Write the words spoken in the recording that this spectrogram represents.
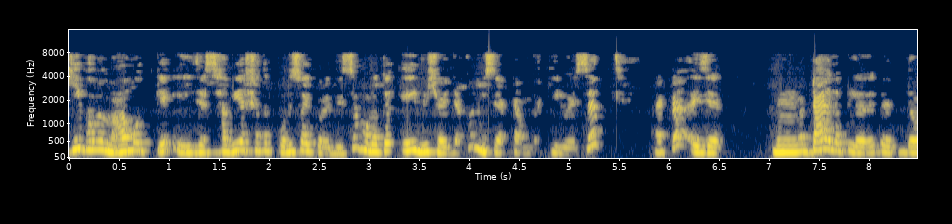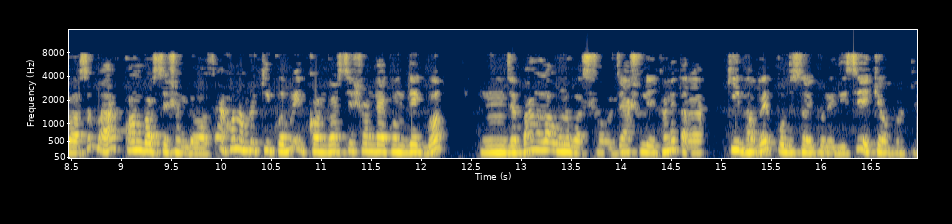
কীভাবে মাহমুদকে এই যে সাবিয়ার সাথে পরিচয় করে দিচ্ছে মূলত এই বিষয় দেখো, নিচে একটা আমাদের কি রয়েছে? একটা এই যে ডায়ালগ দেওয়া আছে বা কনভারসেশন দেওয়া আছে। এখন আমরা কি করব? এই কনভারসেশনটা এখন দেখব। যে বাংলা অনুবাদ সহ, যে আসলে এখানে তারা কীভাবে পরিচয় করে দিচ্ছে একে অপরকে।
